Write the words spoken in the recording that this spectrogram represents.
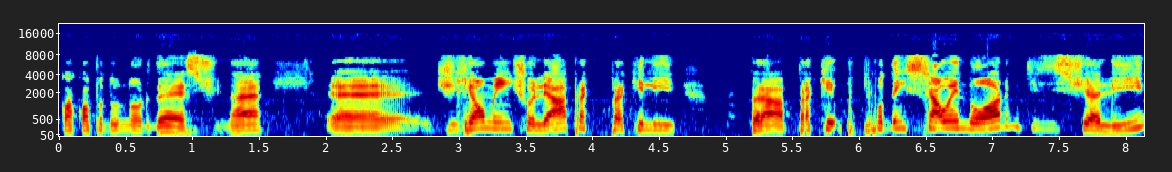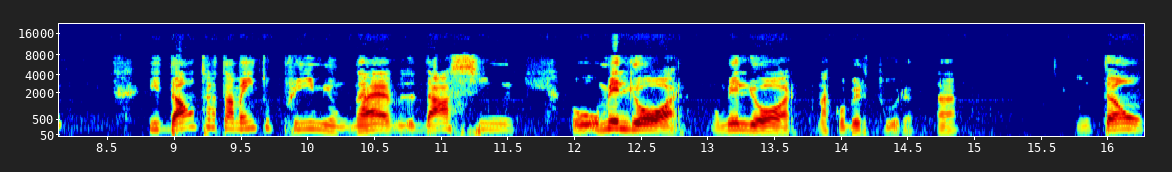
com a Copa do Nordeste, né? É, de realmente olhar para aquele para o potencial enorme que existia ali e dar um tratamento premium, né? Dar assim o, melhor, o melhor na cobertura, né? Então,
